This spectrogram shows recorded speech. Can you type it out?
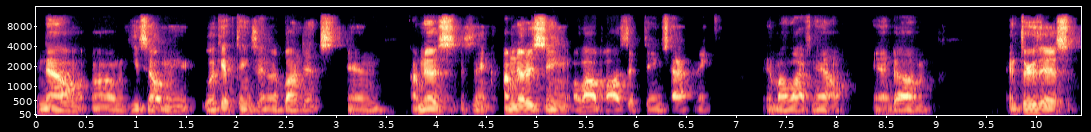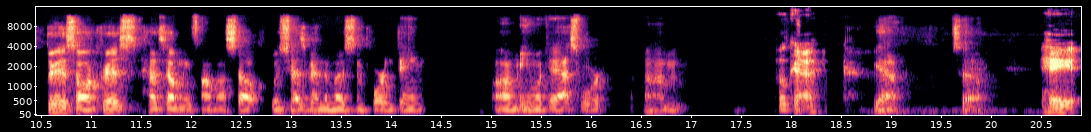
now um, he's helped me look at things in abundance. And I'm noticing I'm noticing a lot of positive things happening in my life now. And um, and through this, through this all, Chris has helped me find myself, which has been the most important thing um, anyone could ask for. Um, okay. Yeah. So. Hey,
